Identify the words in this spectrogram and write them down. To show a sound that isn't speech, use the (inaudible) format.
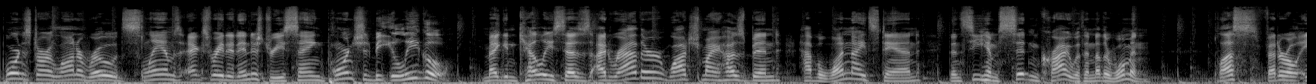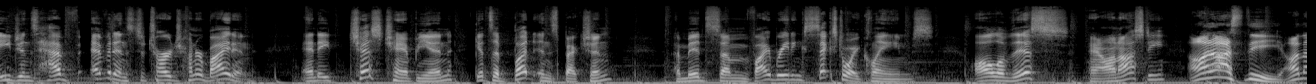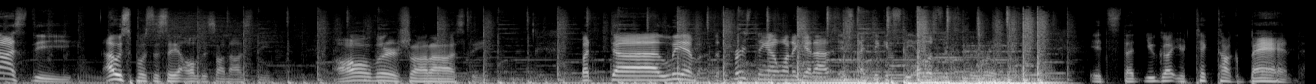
Porn star Lana Rhodes slams X rated industries saying porn should be illegal. Megyn Kelly says, I'd rather watch my husband have a one night stand than see him sit and cry with another woman. Plus, federal agents have evidence to charge Hunter Biden. And a chess champion gets a butt inspection amid some vibrating sex toy claims. All of this on Ostee. On Ostee! On Ostee! I was supposed to say all this on Ostee. All this on Ostee. But, uh, Liam, the first thing I want to get at is I think it's the elephant in the room. It's that you got your TikTok banned.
